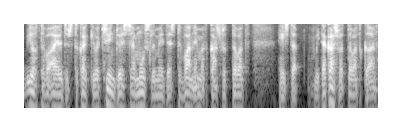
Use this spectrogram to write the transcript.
johtava ajatus, että kaikki ovat syntyessään muslimeita ja sitten vanhemmat kasvattavat heistä mitä kasvattavatkaan.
